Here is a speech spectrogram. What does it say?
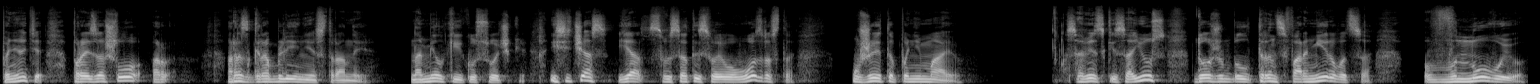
понимаете, произошло разграбление страны на мелкие кусочки. И сейчас я с высоты своего возраста уже это понимаю. Советский Союз должен был трансформироваться в новую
